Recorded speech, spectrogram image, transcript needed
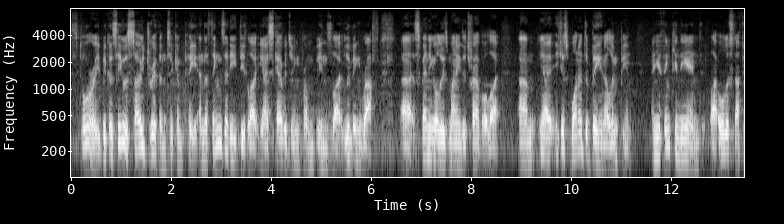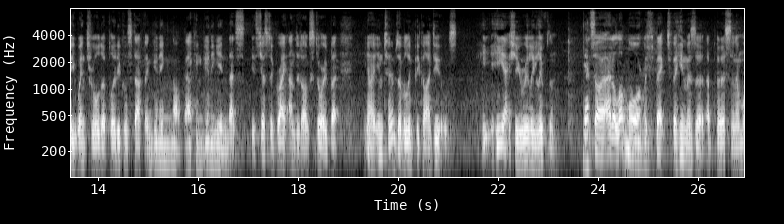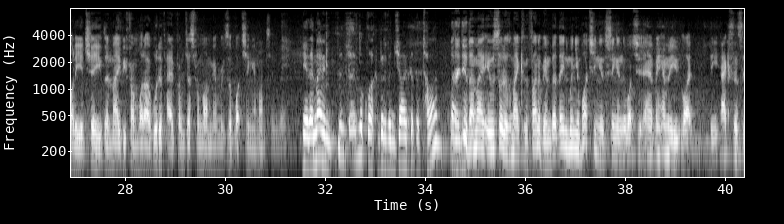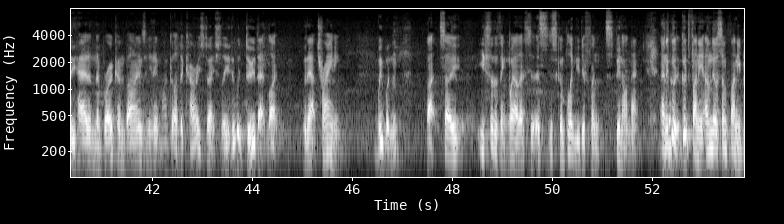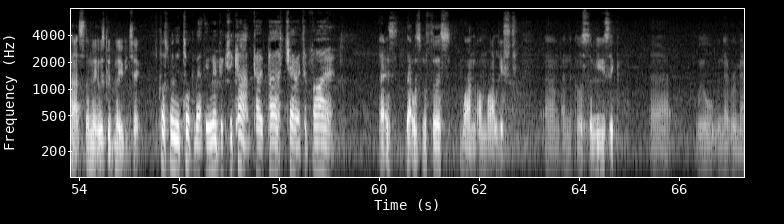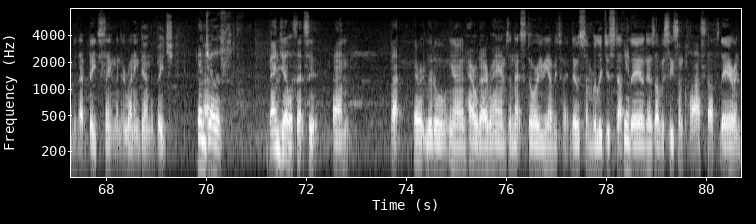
story because he was so driven to compete, and the things that he did, like you know, scavenging from bins, like living rough, uh, spending all his money to travel, like um, you know, he just wanted to be an Olympian. And you think in the end, like all the stuff he went through, all the political stuff and getting knocked back and getting in, that's it's just a great underdog story. But you know, in terms of Olympic ideals, he, he actually really lived them. Yep. So I had a lot more respect for him as a, a, person and what he achieved than maybe from what I would have had from just from my memories of watching him on TV. Yeah, they made him look like a bit of a joke at the time. Well, they did. They made it was sort of making fun of him. But then when you're watching him sing and watch I mean, how many like the accidents he had and the broken bones, and you think, my God, the courage to actually who would do that like without training? We wouldn't. But so you sort of think, wow, that's it's just a completely different spin on that, and a good, good funny. And there were some funny parts of the movie. It was a good movie too. Of course, when you talk about the Olympics, you can't go past Chariots of Fire. That is that was my first one on my list, um, and of course the music. Uh, we'll, we'll never remember that beach scene when they're running down the beach. Vangelis. Uh, Vangelis, that's it. Um, but Eric Liddell, you know, and Harold Abrahams and that story, you know, between, there was some religious stuff yep. there, and there was obviously some class stuff there, and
